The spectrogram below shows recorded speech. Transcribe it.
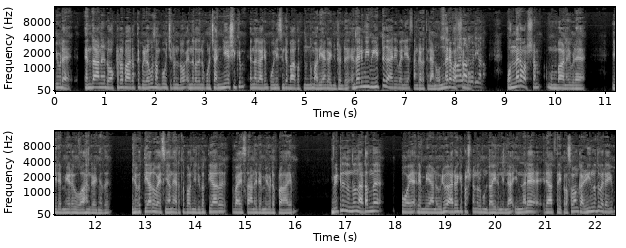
ഇവിടെ എന്താണ് ഡോക്ടറുടെ ഭാഗത്ത് പിഴവ് സംഭവിച്ചിട്ടുണ്ടോ എന്നുള്ളതിനെ കുറിച്ച് അന്വേഷിക്കും എന്ന കാര്യം പോലീസിന്റെ ഭാഗത്തു നിന്നും അറിയാൻ കഴിഞ്ഞിട്ടുണ്ട്. എന്തായാലും ഈ വീട്ടുകാർ വലിയ സങ്കടത്തിലാണ്. ഒന്നര വർഷം ഒന്നര വർഷം മുമ്പാണ് ഇവിടെ ഈ രമ്യയുടെ വിവാഹം കഴിഞ്ഞത്. ഇരുപത്തിയാറ് വയസ്സ് ഞാൻ നേരത്തെ പറഞ്ഞു ഇരുപത്തിയാറ് വയസ്സാണ് രമ്യയുടെ പ്രായം. വീട്ടിൽ നിന്ന് നടന്ന് പോയ രമ്യയാണ് ഒരു ആരോഗ്യ പ്രശ്നങ്ങളും ഉണ്ടായിരുന്നില്ല. ഇന്നലെ രാത്രി പ്രസവം കഴിയുന്നതുവരെയും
